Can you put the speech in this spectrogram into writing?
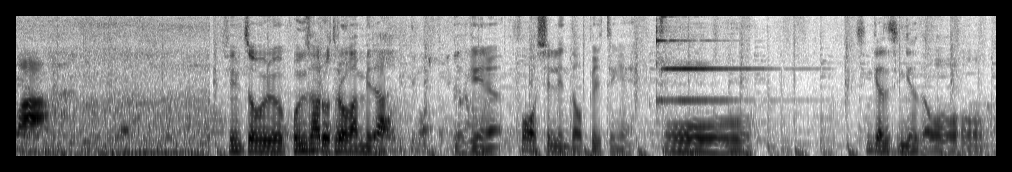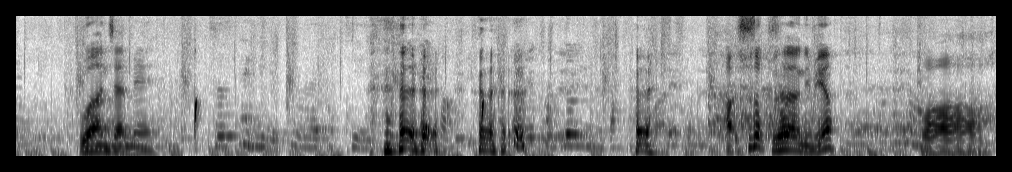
와. BMW 본사로 들어갑니다. 여기는 4 실린더 빌딩에. 오. 신기하다, 신기하다. 오, 오. 우아한 자매. 저스탠이 유튜브에 같이 해서 감동입니다. 아 수석 부사장님이요? 와.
